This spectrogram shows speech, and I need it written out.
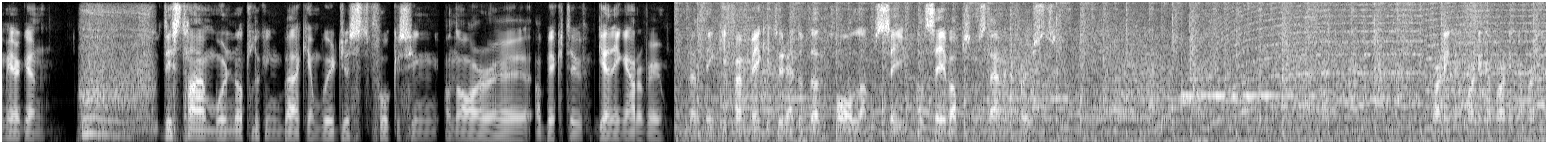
I'm here again. this time we're not looking back and we're just focusing on our uh, objective, getting out of here. And I think if I make it to the end of that hall, I'm safe. I'll save up some stamina first. I'm running, I'm running, I'm running, I'm running.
